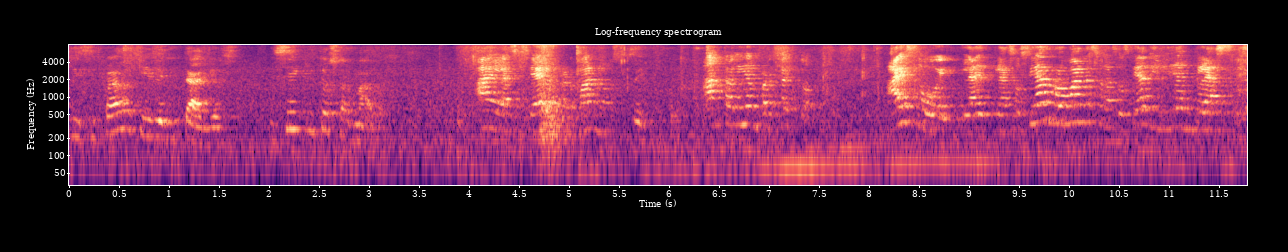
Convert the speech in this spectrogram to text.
principados y hereditarios, y séquitos armados. Ah, en la sociedad de los hermanos. Sí. Ah, está bien, perfecto. A eso voy. La, la sociedad romana es una sociedad dividida en clases.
